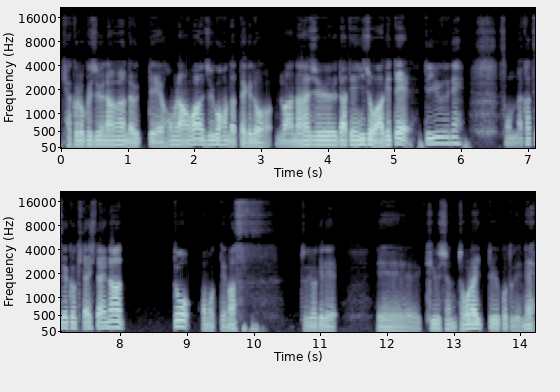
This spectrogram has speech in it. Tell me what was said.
160何安打打って、ホームランは15本だったけど、まあ70打点以上上げてっていうね、そんな活躍を期待したいな、と思ってます。というわけで、えー、急春到来ということでね、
